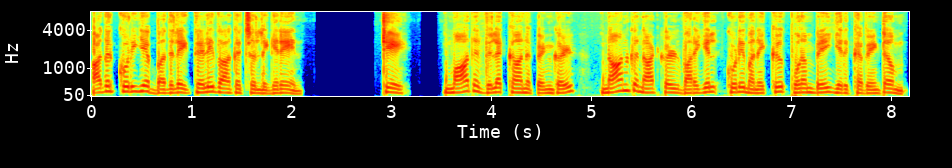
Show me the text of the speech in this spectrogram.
அதற்குரிய பதிலை தெளிவாகச் சொல்லுகிறேன். கே. மாத விலக்கான பெண்கள் நான்கு நாட்கள் வரையில் குடிமனைக்கு புறம்பே இருக்க வேண்டும்.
